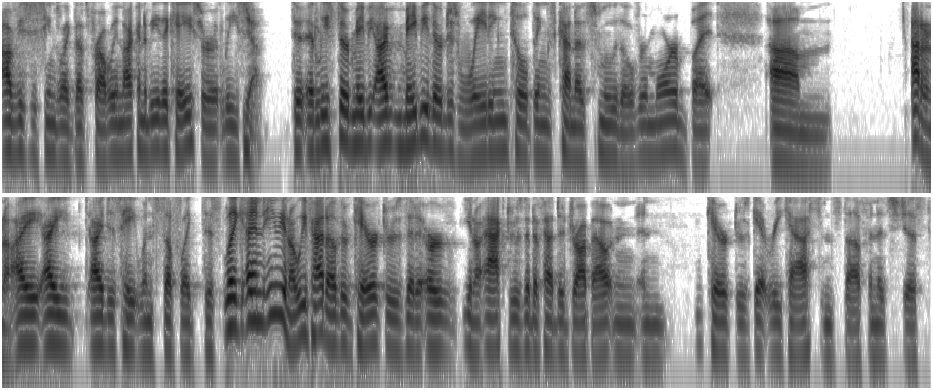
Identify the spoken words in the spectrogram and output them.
obviously, seems like that's probably not going to be the case, or at least yeah. at least they're maybe I, maybe they're just waiting till things kind of smooth over more. But um, I don't know. I, I I just hate when stuff like this like and you know, we've had other characters that are, you know, actors that have had to drop out and and characters get recast and stuff and it's just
